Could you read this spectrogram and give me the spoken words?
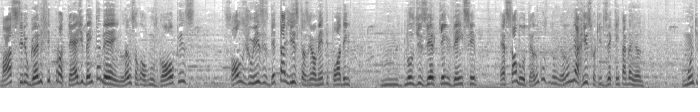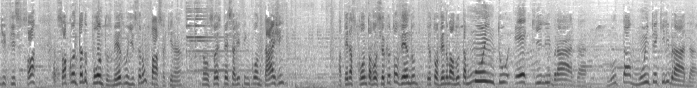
Mas Cyril Gane se protege bem também, lança alguns golpes. Só os juízes detalhistas realmente podem hum, nos dizer quem vence essa luta. Eu não, eu não me arrisco aqui dizer quem está ganhando. Muito difícil, só, só contando pontos mesmo, isso eu não faço aqui, né? Não sou especialista em contagem, apenas conto a você o que eu tô vendo. Eu tô vendo uma luta muito equilibrada. Luta muito equilibrada.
